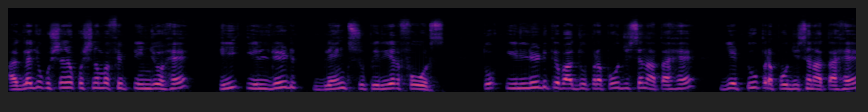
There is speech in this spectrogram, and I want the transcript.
अगला जो क्वेश्चन है क्वेश्चन नंबर फिफ्टीन जो है he yielded blank superior force तो इल्डेड के बाद जो प्रपोजिशन आता है ये टू प्रपोजिशन आता है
